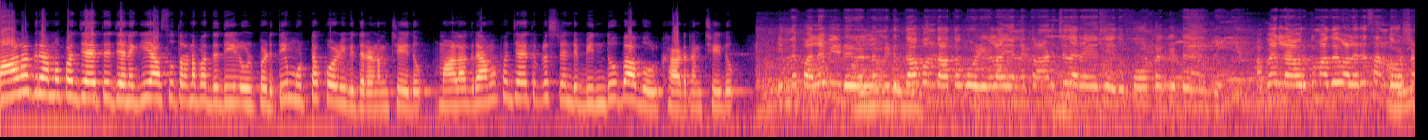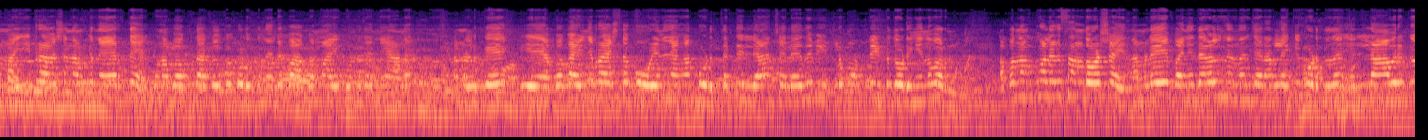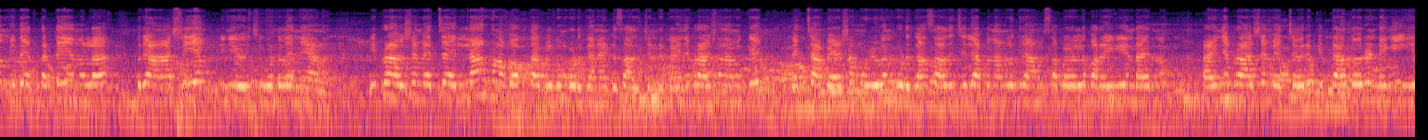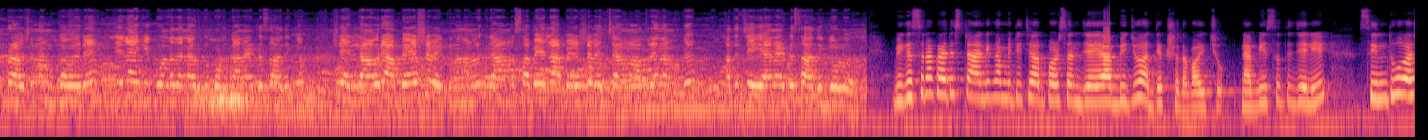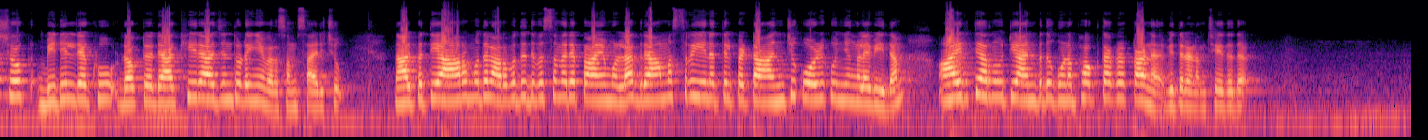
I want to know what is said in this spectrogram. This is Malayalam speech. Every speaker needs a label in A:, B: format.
A: മാള ഗ്രാമപഞ്ചായത്ത് ജനകീയാസൂത്രണ പദ്ധതിയിൽ ഉൾപ്പെടുത്തി മുട്ടക്കോഴി വിതരണം ചെയ്തു. മാള ഗ്രാമപഞ്ചായത്ത് പ്രസിഡന്റ് ബിന്ദു ബാബു ഉദ്ഘാടനം ചെയ്തു.
B: ഇന്ന് പല വീടുകളിലും ഇടുത്താ പൊന്താത്ത കോഴികളായി എന്നെ കാണിച്ചു തരുകയും ചെയ്തു ഫോട്ടോ കിട്ടുകയും അപ്പൊ എല്ലാവർക്കും അത് വളരെ സന്തോഷമായി. ഈ പ്രാവശ്യം നമുക്ക് നേരത്തെ ഗുണഭോക്താക്കൾക്ക് കൊടുക്കുന്നതിന്റെ ഭാഗമായി കൊണ്ട് തന്നെയാണ് നമ്മൾക്ക് അപ്പൊ കഴിഞ്ഞ പ്രാവശ്യത്തെ കോഴിനെ ഞങ്ങൾ കൊടുത്തിട്ടില്ല. ചിലത് വീട്ടിൽ മുട്ടയിട്ട് തുടങ്ങിയെന്ന് പറഞ്ഞു. അപ്പൊ നമുക്ക് വളരെ സന്തോഷമായി നമ്മൾ വനിതകളിൽ നിന്നും ജനറലിലേക്ക് കൊടുത്തത് എല്ലാവർക്കും ഇത് എത്തട്ടെ എന്നുള്ള ഒരു ആശയം വിനിയോഗിച്ചുകൊണ്ട് തന്നെയാണ്. ഈ പ്രാവശ്യം വെച്ച എല്ലാ ഗുണഭോക്താക്കൾക്കും കൊടുക്കാനായിട്ട് സാധിച്ചിട്ടുണ്ട്. കഴിഞ്ഞ പ്രാവശ്യം നമുക്ക് വെച്ച അപേക്ഷ മുഴുവൻ കൊടുക്കാൻ സാധിച്ചില്ല. അപ്പം നമ്മൾ ഗ്രാമസഭകളിൽ പറയുകയുണ്ടായിരുന്നു. കഴിഞ്ഞ പ്രാവശ്യം വെച്ചവർ കിട്ടാത്തവരുണ്ടെങ്കിൽ ഈ പ്രാവശ്യം നമുക്ക് അവരെ മുന്നിലാക്കിക്കൊണ്ട് തന്നെ അവർക്ക് കൊടുക്കാനായിട്ട് സാധിക്കും. പക്ഷെ എല്ലാവരും അപേക്ഷ വെക്കണം. നമ്മൾ ഗ്രാമസഭയിൽ അപേക്ഷ വെച്ചാൽ മാത്രമേ നമുക്ക് അത് ചെയ്യാനായിട്ട് സാധിക്കുള്ളൂ.
A: വികസനകാര്യ standing committee chairperson Jaya Biju അധ്യക്ഷത വഹിച്ചു. നബീസത്ത് ജലീൽ സിന്ധു അശോക് ബിനിൽ രഘു ഡോക്ടർ രാഖി രാജൻ തുടങ്ങിയവർ സംസാരിച്ചു. നാൽപ്പത്തി ആറ് മുതൽ അറുപത് ദിവസം വരെ പ്രായമുള്ള ഗ്രാമശ്രീ ഇനത്തിൽപ്പെട്ട അഞ്ച് കോഴിക്കുഞ്ഞുങ്ങളെ വീതം ആയിരത്തി അറുന്നൂറ്റി അൻപത് ഗുണഭോക്താക്കൾക്കാണ് വിതരണം ചെയ്തത്.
